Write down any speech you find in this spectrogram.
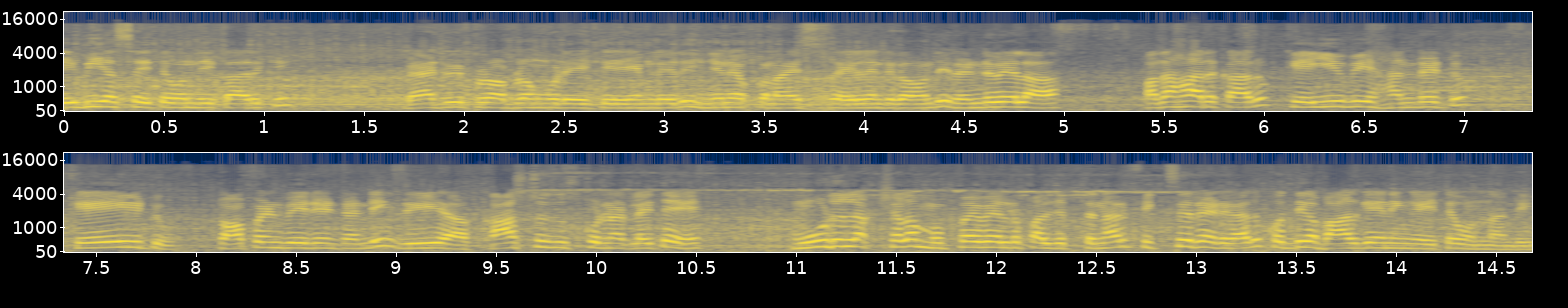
ఏబిఎస్ అయితే ఉంది ఈ కారుకి. బ్యాటరీ ప్రాబ్లం కూడా అయితే ఏం లేదు. ఇంజన్ యొక్క నాయిస్ సైలెంట్గా ఉంది. రెండు వేల పదహారు car KUV hundred KE two top end variant అండి. రీ కాస్ట్ చూసుకున్నట్లయితే మూడు లక్షల ముప్పై వేల రూపాయలు చెప్తున్నారు. ఫిక్స్డ్ రేట్ కాదు కొద్దిగా బార్గెనింగ్ అయితే ఉందండి.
